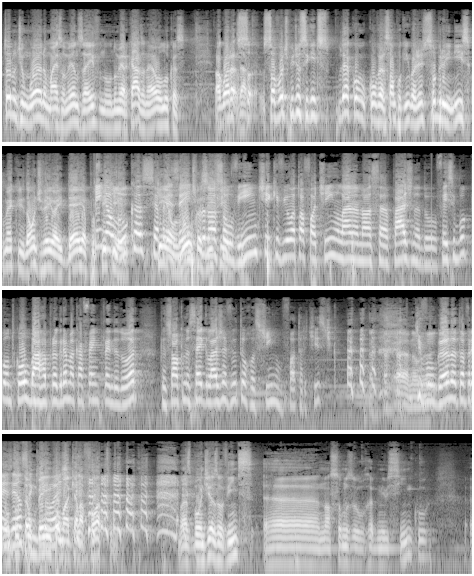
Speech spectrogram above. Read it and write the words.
torno de um ano mais ou menos aí no, no mercado, né, ô Lucas? Agora, só, só, vou te pedir o seguinte, se puder conversar um pouquinho com a gente sobre o início, como é que, de onde veio a ideia, por Quem que é o Lucas? Se quem é o apresente Lucas, para o nosso enfim. ouvinte que viu a tua fotinho lá na nossa página do facebook.com barra programa Café Empreendedor. O pessoal que nos segue lá já viu teu rostinho, foto artística? É, não, Divulgando a tua não presença tão aqui bem hoje. como aquela foto. Mas bom dia ouvintes. Ah, nós somos o Hub 1005, ah,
